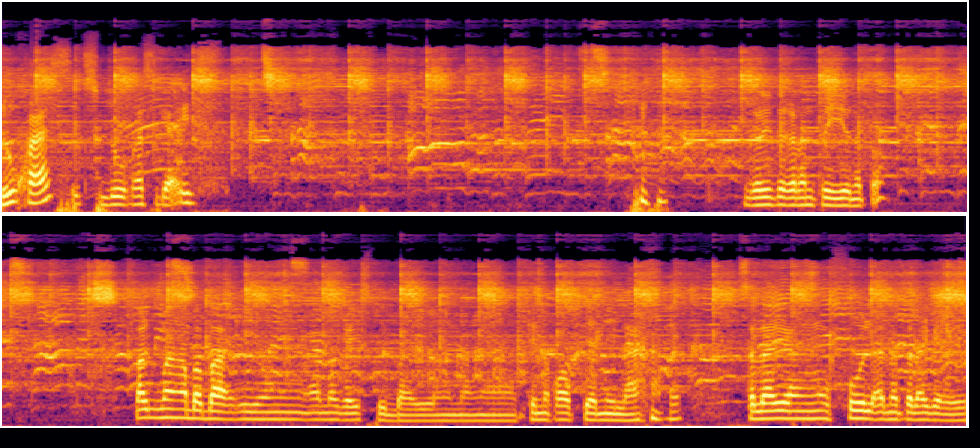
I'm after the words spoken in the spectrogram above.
Lucas? It's Lucas, guys. Ganito ka ng trio na to. Pag mga babae yung ano guys, diba, yung mga kinokopya nila. talagang full ano talaga eh.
